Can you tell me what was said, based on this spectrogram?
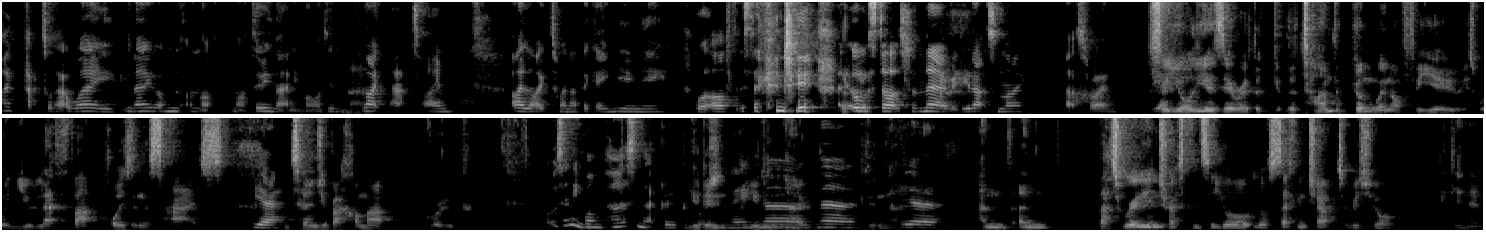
I've packed all that away. You know, I'm, I'm not not doing that anymore. I didn't No. like that time. I liked when I began uni. Well, after the second year, and it all starts from there. Really, that's my that's where I'm. So yeah. your year zero, the, the time the gun went off for you is when you left that poisonous house Yeah, and turned your back on that group. it was only one person that group. You didn't- Unfortunately, you didn't no, know. no, You didn't know. yeah, And and that's really interesting. So your your second chapter is your beginning.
